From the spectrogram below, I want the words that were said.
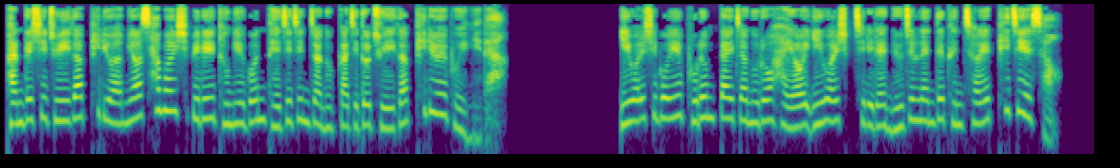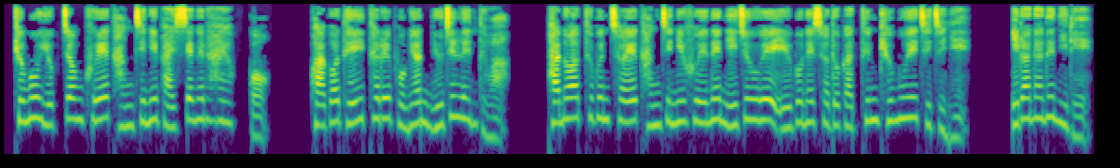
반드시 주의가 필요하며 3월 11일 동일본 대지진 전후까지도 주의가 필요해 보입니다. 2월 15일 보름달 전후로 하여 2월 17일에 뉴질랜드 근처의 피지에서 규모 6.9의 강진이 발생을 하였고 과거 데이터를 보면 뉴질랜드와 바누아투 근처의 강진 이 후에는 2주 후에 일본에서도 같은 규모의 지진이 일어나는 일이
